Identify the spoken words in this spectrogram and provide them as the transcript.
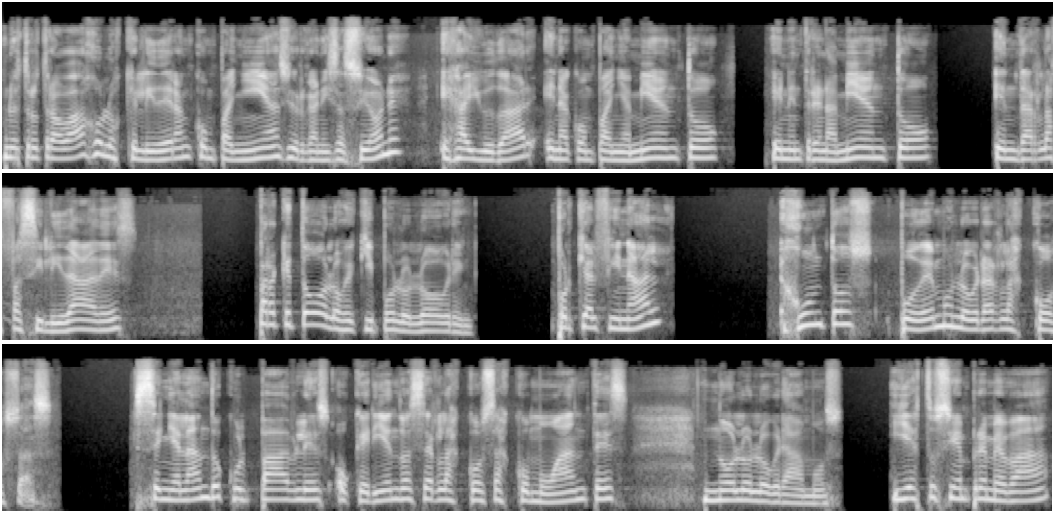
Nuestro trabajo, los que lideran compañías y organizaciones, es ayudar en acompañamiento, en entrenamiento, en dar las facilidades para que todos los equipos lo logren. Porque al final, juntos podemos lograr las cosas. Señalando culpables o queriendo hacer las cosas como antes, no lo logramos. Y esto siempre me va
